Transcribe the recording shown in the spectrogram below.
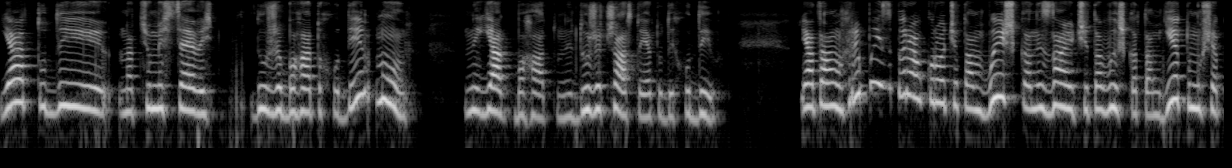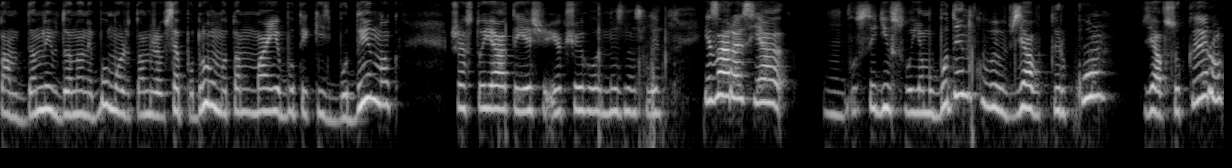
Я туди, на цю місцевість, дуже багато ходив. Ну, не як багато, не дуже часто я туди ходив. Я там гриби збирав, коротше, там вишка, не знаю, чи та вишка там є, тому що там давнив-давно не був, може там вже все по-другому, там має бути якийсь будинок ще стояти, якщо його не знесли. І зараз я сидів в своєму будинку, взяв кирку, взяв сокиру.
